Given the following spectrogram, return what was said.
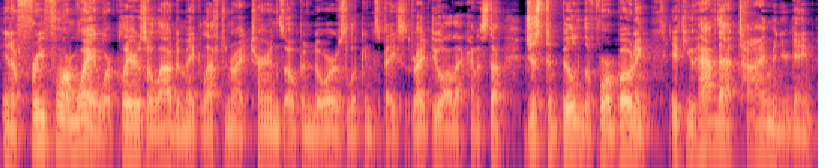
in a free form way where players are allowed to make left and right turns, open doors, look in spaces, right? Do all that kind of stuff just to build the foreboding. If you have that time in your game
